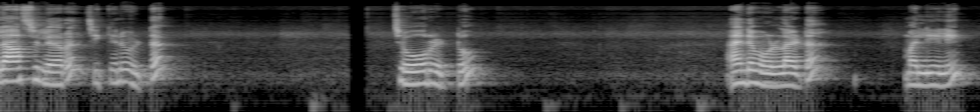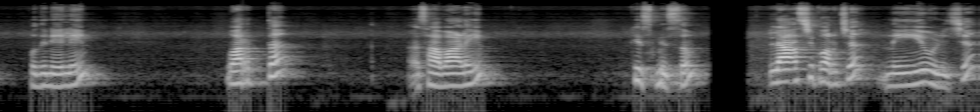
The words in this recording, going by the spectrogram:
ലാസ്റ്റ് ലെയർ ചിക്കനും ഇട്ട് ചോറിട്ടു. അതിന്റെ മുകളിലായിട്ട് മല്ലിയിലയും പുതിനയിലയും വറുത്ത സവാളയും കിസ്മിസും. ലാസ്റ്റ് കുറച്ച് നെയ്യ് ഒഴിച്ച്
